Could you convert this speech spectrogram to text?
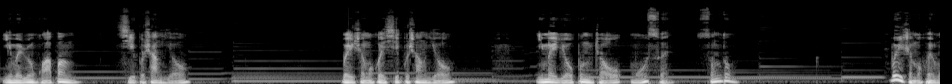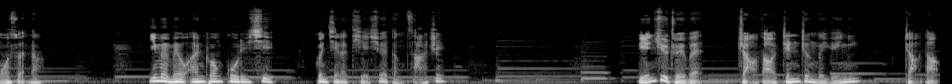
因为润滑泵吸不上油。为什么会吸不上油？因为油泵轴磨损松动。为什么会磨损呢？因为没有安装过滤器，混进了铁屑等杂质。连续追问，找到真正的原因，找到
